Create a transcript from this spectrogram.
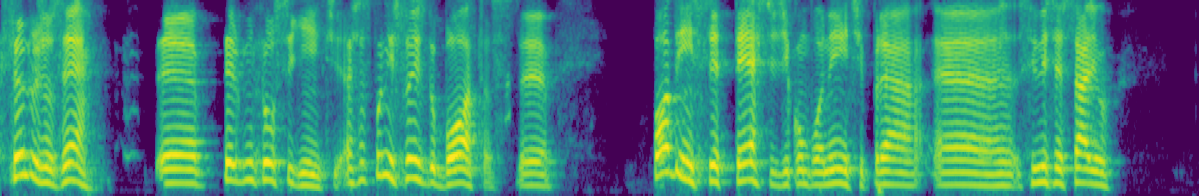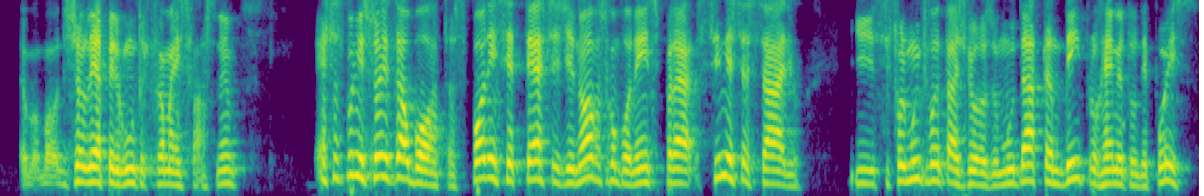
Sandro José é, perguntou o seguinte: essas punições do Bottas é, podem ser teste de componente para, é, se necessário. Deixa eu ler a pergunta que fica mais fácil, né? Essas punições da Bottas podem ser testes de novos componentes para, se necessário e se for muito vantajoso, mudar também para o Hamilton depois?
